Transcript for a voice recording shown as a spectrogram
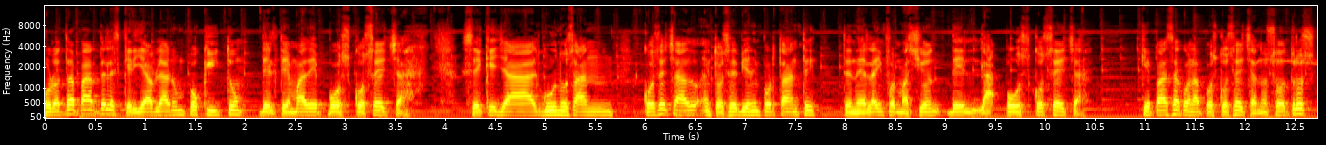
Por otra parte, les quería hablar un poquito del tema de post cosecha. Sé que ya algunos han cosechado, entonces es bien importante tener la información de la post cosecha. ¿Qué pasa con la post cosecha? Nosotros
